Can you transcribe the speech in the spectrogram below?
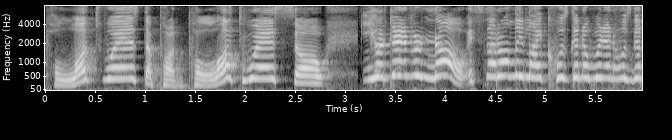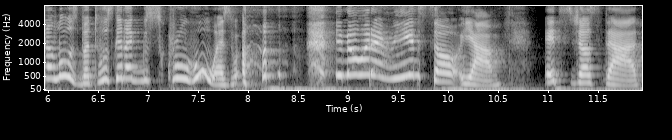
plot twist upon plot twist so you never know. It's not only like who's gonna win and who's gonna lose but who's gonna screw who as well. You know what I mean? So yeah it's just that.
